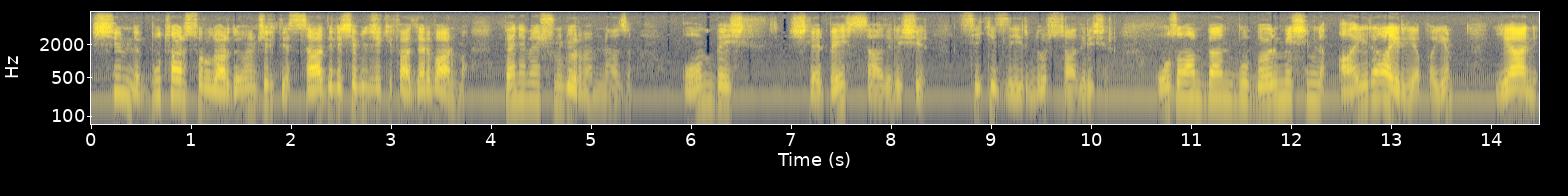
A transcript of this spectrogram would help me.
Şimdi bu tarz sorularda öncelikle sadeleşebilecek ifadeler var mı? Ben hemen şunu görmem lazım. 15 ile 5 sadeleşir. 8 ile 24 sadeleşir. O zaman ben bu bölme işlemini ayrı ayrı yapayım. Yani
